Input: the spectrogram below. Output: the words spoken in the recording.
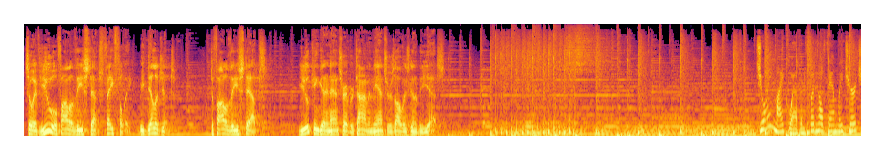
So if you will follow these steps faithfully, be diligent to follow these steps, you can get an answer every time, and the answer is always going to be yes. Join Mike Webb and Foothill Family Church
